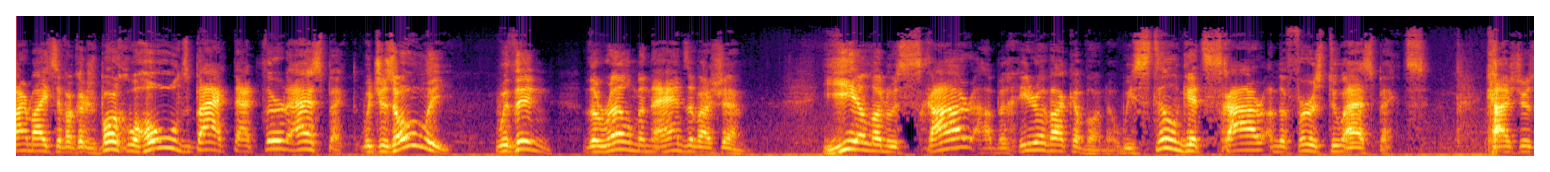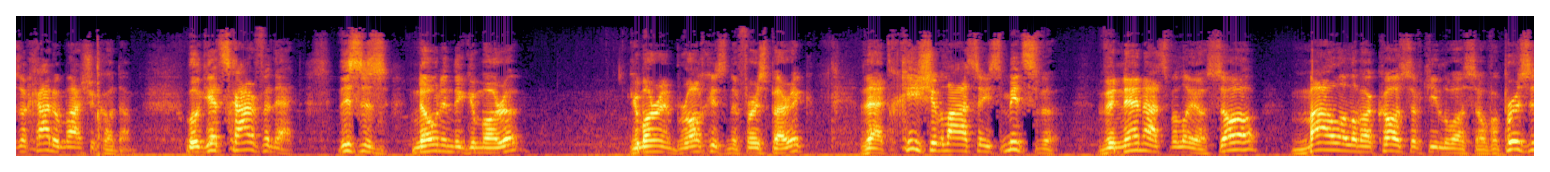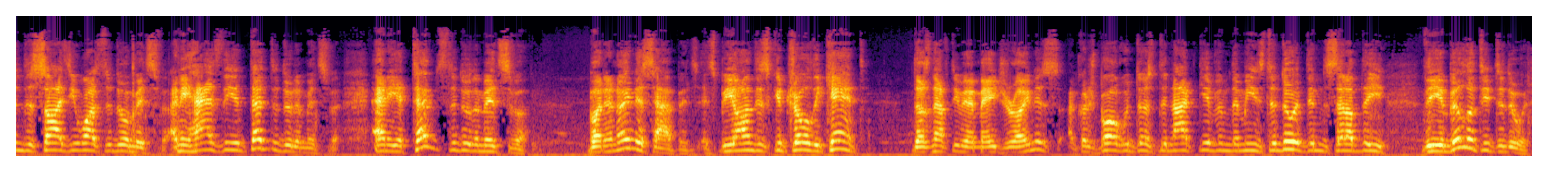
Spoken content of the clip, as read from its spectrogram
Baruch Hu holds back that third aspect, which is only within the realm in the hands of Hashem. We still get schar on the first two aspects. We'll get schar for that. This is known in the Gemara, Gemara in Brachis in the first parak, that chishav la'aseis mitzvah v'nenas v'lo mal of If a person decides he wants to do a mitzvah, and he has the intent to do the mitzvah, and he attempts to do the mitzvah, but an oinus happens. It's beyond his control. He can't. Doesn't have to be a major oinus. Akash Baruch just did not give him the means to do it. Didn't set up the the ability to do it.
